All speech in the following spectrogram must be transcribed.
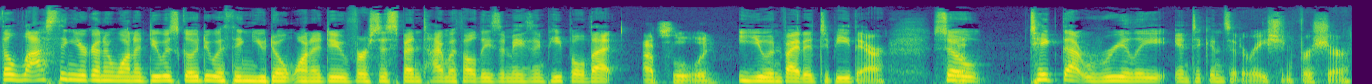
the last thing you're going to want to do is go do a thing you don't want to do versus spend time with all these amazing people that absolutely you invited to be there. So yep. take that really into consideration for sure.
